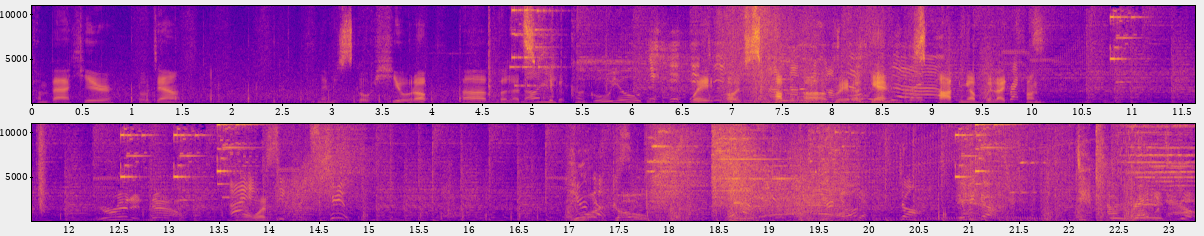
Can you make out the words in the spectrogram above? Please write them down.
come back here, go down. Let me just go heal up. Uh, but let's pick up. Wait, oh, it's just pop upgrade uh, again. It's popping up with like from. You're in it now. You know what? You wanna go? Here we go. I'm ready now.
